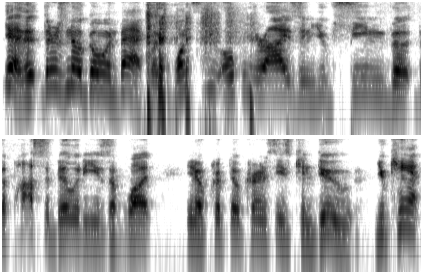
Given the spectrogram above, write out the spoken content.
yeah there's no going back like once you open your eyes and you've seen the the possibilities of what you know cryptocurrencies can do you can't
